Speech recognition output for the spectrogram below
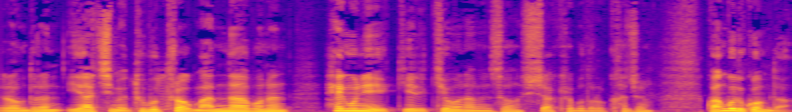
여러분들은 이 아침에 두부 트럭 만나보는 행운이 있길 기원하면서 시작해 보도록 하죠. 광고 듣고 옵니다.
